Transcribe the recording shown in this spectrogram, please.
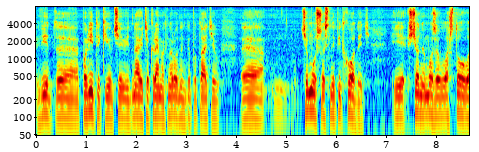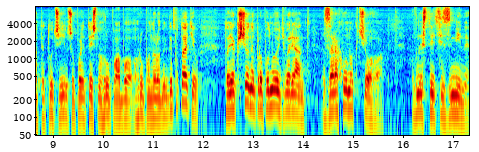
від е, політиків чи від навіть окремих народних депутатів, е, чому щось не підходить і що не може влаштовувати ту чи іншу політичну групу або групу народних депутатів, то якщо не пропонують варіант, за рахунок чого внести ці зміни,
